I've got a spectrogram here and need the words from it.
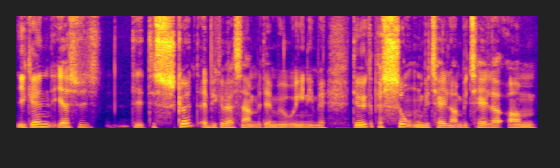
igen, jeg synes, det, det er skønt, at vi kan være sammen med dem, vi er uenige med. Det er jo ikke personen, vi taler om. Vi taler om,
